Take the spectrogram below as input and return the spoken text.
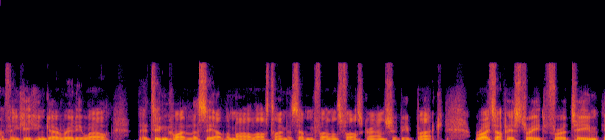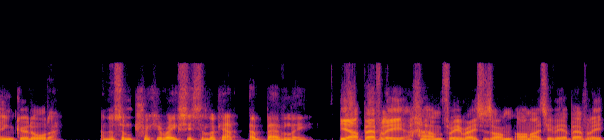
I think he can go really well. It didn't quite let's see out the mile last time, but seven furlongs fast ground should be back right up his street for a team in good order. And there's some tricky races to look at at Beverley. Yeah, Beverley, um, three races on on ITV at Beverley,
